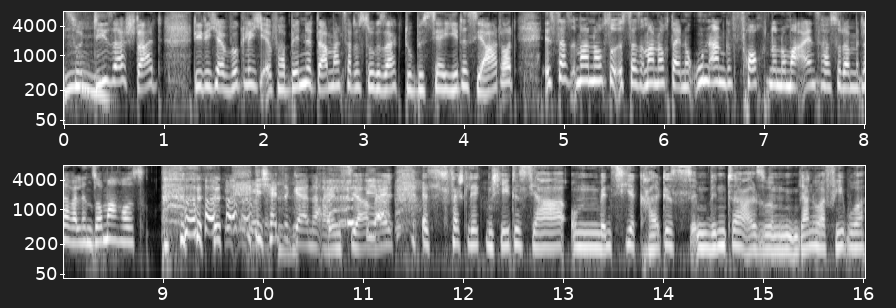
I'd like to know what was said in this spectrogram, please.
zu dieser Stadt, die dich ja wirklich äh, verbindet. Damals hattest du gesagt, du bist ja jedes Jahr dort. Ist das immer noch so? Ist das immer noch deine unangefochtene Nummer eins? Hast du da mittlerweile ein Sommerhaus? Ich hätte gerne eins, ja, Ja. weil es verschlägt mich jedes Jahr, um wenn es hier kalt ist im Winter, also im Januar, Februar,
